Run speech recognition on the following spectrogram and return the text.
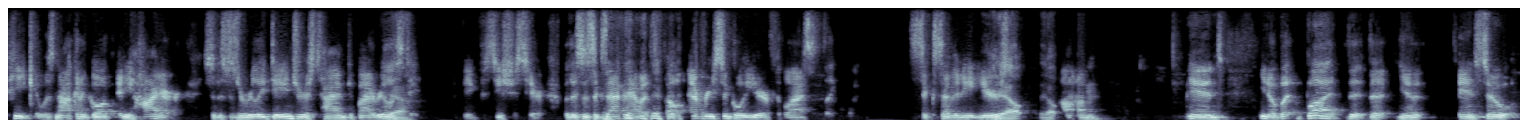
peak. It was not going to go up any higher. So this was a really dangerous time to buy real Yeah. estate. Being facetious here, but this is exactly how it's felt every single year for the last like six, seven, eight years Yep. Yep. um, and you know but but the the you know and so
